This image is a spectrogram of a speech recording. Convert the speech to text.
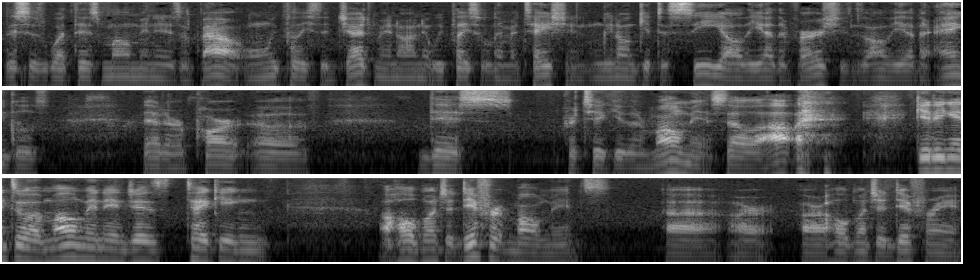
this is what this moment is about. When we place a judgment on it, we place a limitation. We don't get to see all the other versions, all the other angles that are part of this particular moment. So, I'll, getting into a moment and just taking a whole bunch of different moments uh, are are a whole bunch of different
